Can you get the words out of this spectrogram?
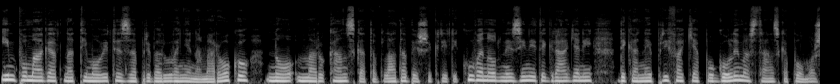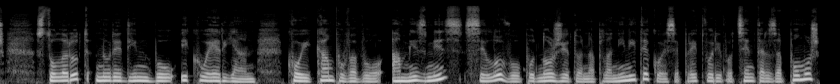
им помагаат на тимовите за прибарување на Мароко, но мароканската влада беше критикувана од незините граѓани дека не прифаќа поголема странска помош. Столарот Нуредин Бо Икуеријан, кој кампува во Амизмис, село во подножјето на планините, кое се претвори во центар за помош,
